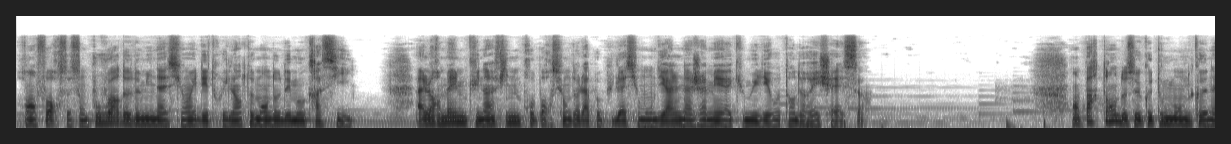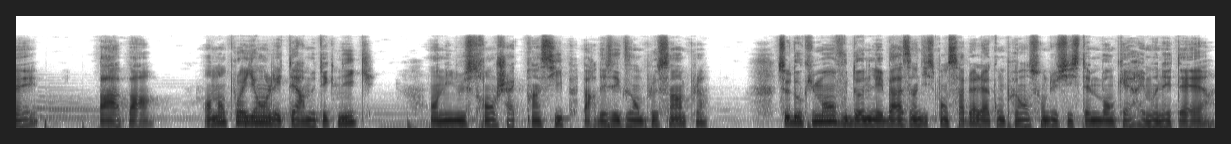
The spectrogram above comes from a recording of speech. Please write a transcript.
renforce son pouvoir de domination et détruit lentement nos démocraties, alors même qu'une infime proportion de la population mondiale n'a jamais accumulé autant de richesses. En partant de ce que tout le monde connaît, pas à pas, en employant les termes techniques, en illustrant chaque principe par des exemples simples, ce document vous donne les bases indispensables à la compréhension du système bancaire et monétaire,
